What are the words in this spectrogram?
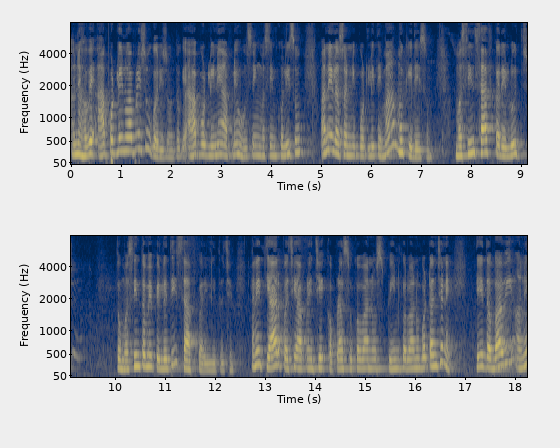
અને હવે આ પોટલીનું આપણે શું કરીશું? તો કે આ પોટલીને આપણે વોશિંગ મશીન ખોલીશું અને લસણની પોટલી તેમાં મૂકી દઈશું. મશીન સાફ કરેલું જ તો મશીન તમે પહેલેથી સાફ કરી લીધું છે. અને ત્યાર પછી આપણે જે કપડાં સૂકવવાનું, સ્પિન કરવાનું બટન છે ને તે દબાવી અને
